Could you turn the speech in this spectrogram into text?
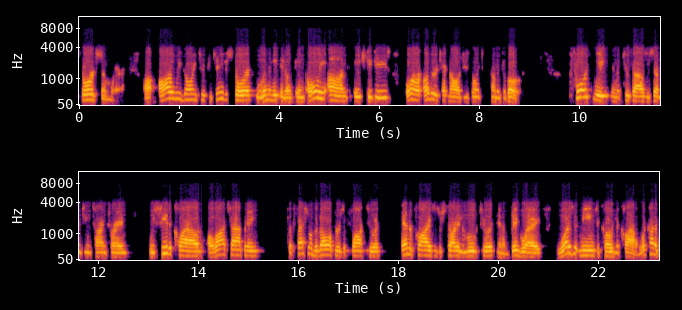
stored somewhere. Uh, are we going to continue to store it limited in, in only on HDDs or are other technologies going to come into vogue? Fourthly, in the 2017 timeframe, we see the cloud, a lot's happening. Professional developers have flocked to it. Enterprises are starting to move to it in a big way. What does it mean to code in the cloud? What kind of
